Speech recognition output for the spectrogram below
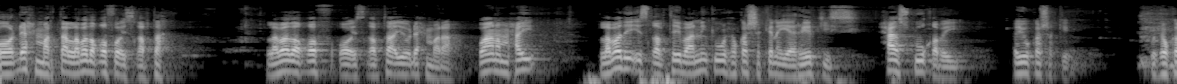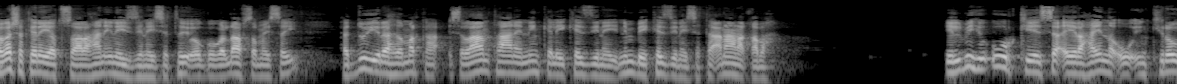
oo dhex marta labada qof oo isqabta. Labada qof oo isqabta ayuu dhex maraa. Waana maxay? Labadii isqabtay baa ninkii wuxuu ka shakinayaa reerkiisi xaas kuu qabay ayuu ka shakin. Wuxuu kaga shakinayaa tusaale ahaan inay zinaysatay oo gogoldhaaf samaysay. Hadduu yidhaahdo marka islaantaani nin kale ka zinay ninbay ka zinaysatay anaana qaba. Ilmihii uurkeesa ay lahaydna uu inkirow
